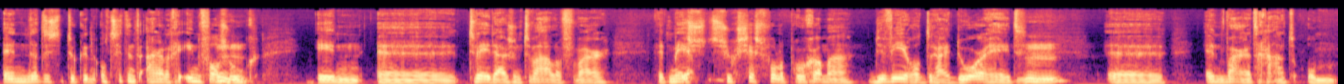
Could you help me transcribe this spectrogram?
En dat is natuurlijk een ontzettend aardige invalshoek... Mm. in uh, 2012, waar het meest ja. succesvolle programma... De Wereld Draait Door heet. Mm. Uh, en waar het gaat om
